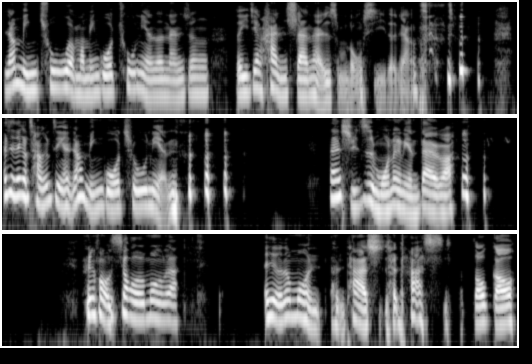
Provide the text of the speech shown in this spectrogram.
很像明初啊嘛，民国初年的男生的一件汗衫还是什么东西的这样子，而且那个场景很像民国初年，但是徐志摩那个年代吧，很好笑的梦对吧？而且那梦很很踏实，很踏实。糟糕，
